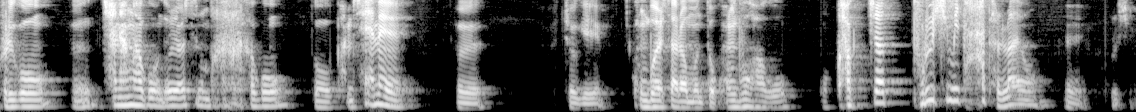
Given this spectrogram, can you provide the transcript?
그리고 어, 찬양하고 노래할 수는 막 하고 또 밤새내 어, 저기 공부할 사람은 또 공부하고 뭐 각자 부르심이 다 달라요. 네, 부르심.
